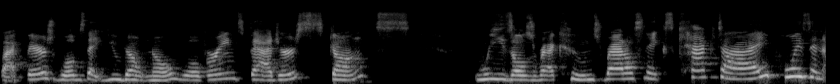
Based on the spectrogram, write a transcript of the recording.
black bears, wolves that you don't know, wolverines, badgers, skunks, weasels, raccoons, rattlesnakes, cacti, poison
